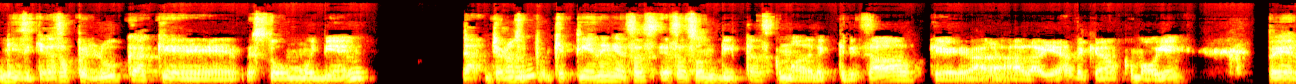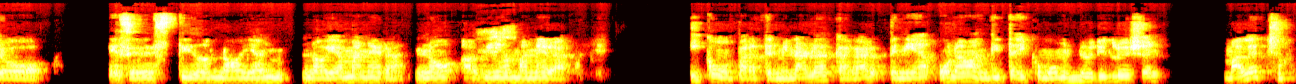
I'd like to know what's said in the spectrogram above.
ni siquiera esa peluca que estuvo muy bien. Yo no sé por qué tienen esas, esas onditas como de electrizadas que a, a la vieja le quedan como bien, pero ese vestido no había, no había manera, no había manera. Y como para terminarla de cagar, tenía una bandita ahí como un Nude Illusion mal hecho.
